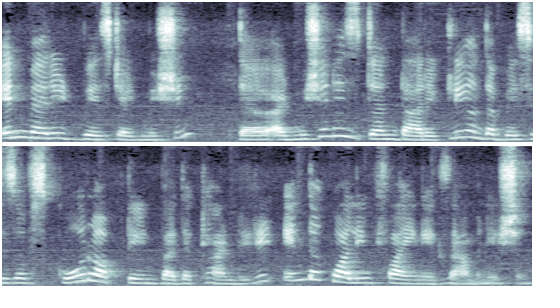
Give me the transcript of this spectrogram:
In merit based admission, the admission is done directly on the basis of score obtained by the candidate in the qualifying examination.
